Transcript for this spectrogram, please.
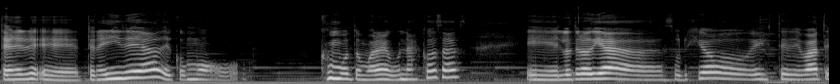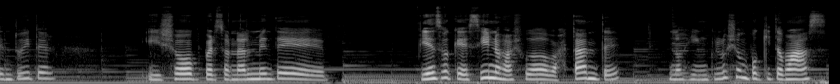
tener, eh, tener idea de cómo, cómo tomar algunas cosas. Eh, el otro día surgió este debate en Twitter y yo personalmente pienso que sí nos ha ayudado bastante, nos incluye un poquito más,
